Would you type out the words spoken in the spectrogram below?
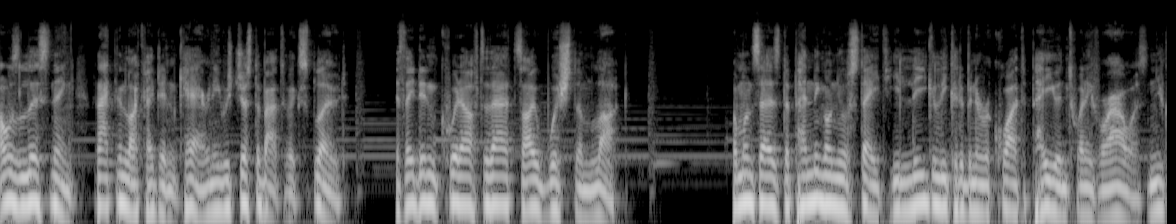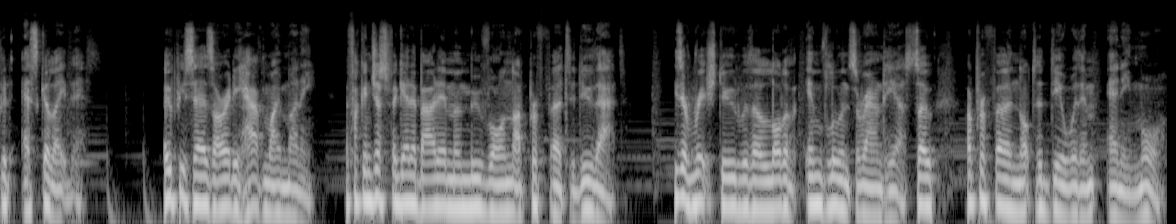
I was listening and acting like I didn't care, and he was just about to explode. If they didn't quit after that, I wish them luck. Someone says, depending on your state, he legally could have been required to pay you in 24 hours, and you could escalate this. Opie says, I already have my money. If I can just forget about him and move on, I'd prefer to do that. He's a rich dude with a lot of influence around here, so I prefer not to deal with him anymore.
